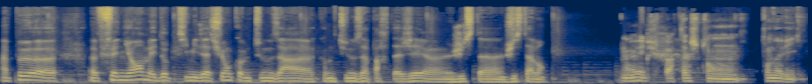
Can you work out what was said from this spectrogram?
un peu euh, feignant, mais d'optimisation comme tu nous as comme tu nous as partagé juste juste avant. Oui, je partage ton ton avis.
